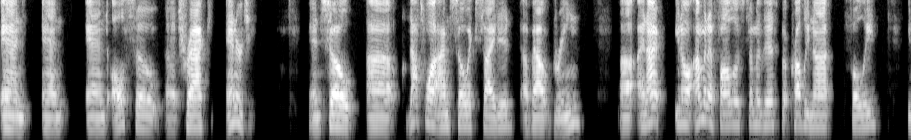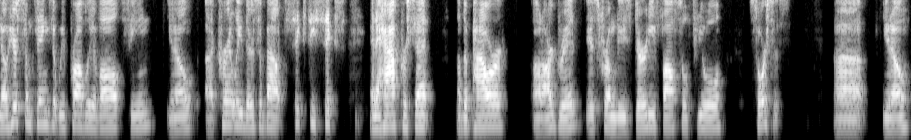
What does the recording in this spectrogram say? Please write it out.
and and and also uh, track energy and so uh, that's why i'm so excited about green uh, and i you know i'm going to follow some of this but probably not fully you know here's some things that we probably have all seen you know uh, currently there's about 66 and a half percent of the power on our grid is from these dirty fossil fuel sources. Uh, you know,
